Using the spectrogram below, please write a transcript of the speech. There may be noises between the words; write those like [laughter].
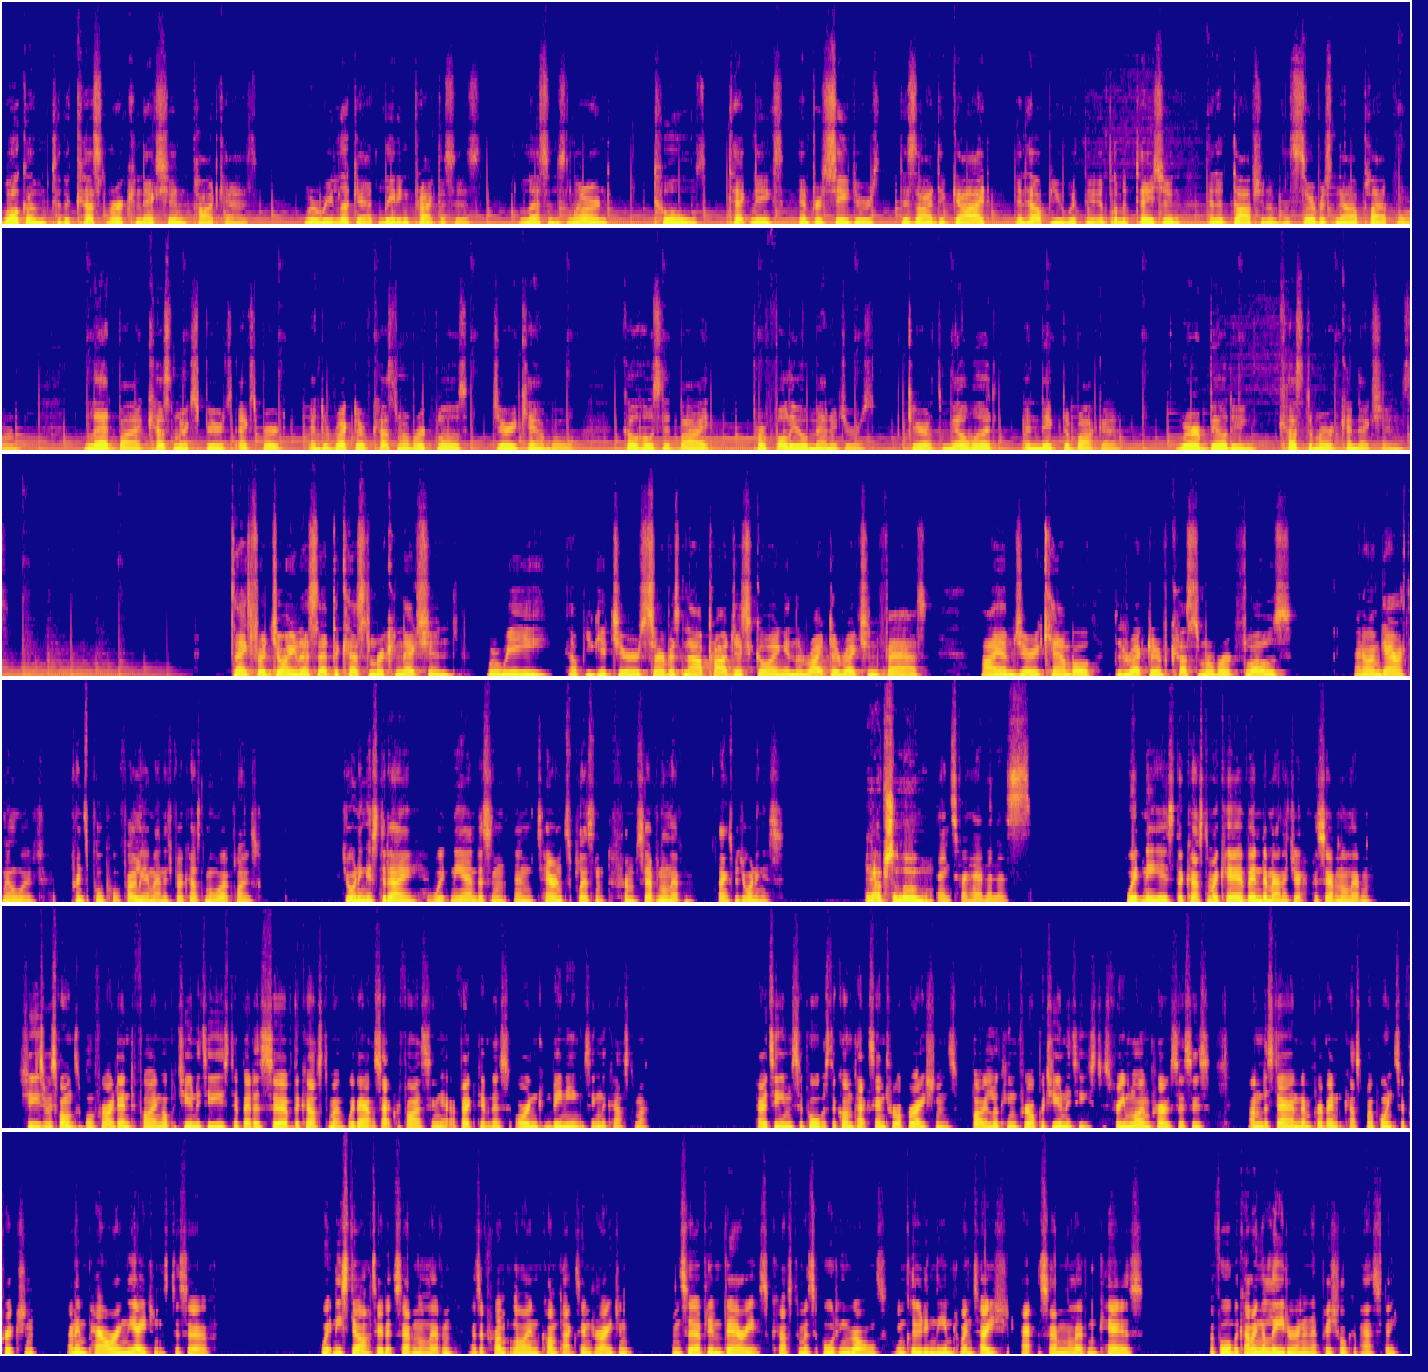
Welcome to the Customer Connection Podcast, where we look at leading practices, lessons learned, tools, techniques, and procedures designed to guide and help you with the implementation and adoption of the ServiceNow platform. Led by customer experience expert and director of customer workflows, Jerry Campbell, co hosted by portfolio managers, Gareth Millwood and Nick DeBaca. We're building customer connections. Thanks for joining us at the Customer Connection, where we help you get your ServiceNow projects going in the right direction fast. I am Jerry Campbell, the Director of Customer Workflows. And I'm Gareth Millwood, Principal Portfolio Manager for Customer Workflows. Joining us today, Whitney Anderson and Terence Pleasant from 7 Eleven. Thanks for joining us. Absolutely. Thanks for having us. Whitney is the Customer Care Vendor Manager for 7 Eleven. She's responsible for identifying opportunities to better serve the customer without sacrificing effectiveness or inconveniencing the customer. Her team supports the contact center operations by looking for opportunities to streamline processes, understand and prevent customer points of friction, and empowering the agents to serve. Whitney started at 7 Eleven as a frontline contact center agent and served in various customer supporting roles, including the implementation at 7 Eleven Cares, before becoming a leader in an official capacity.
